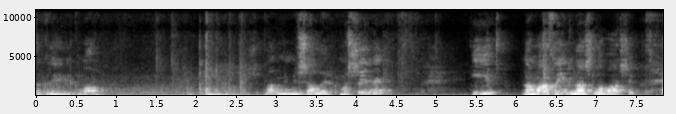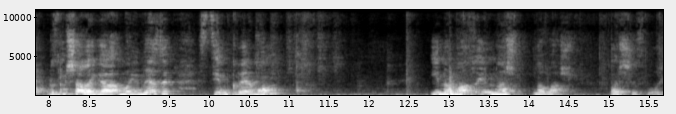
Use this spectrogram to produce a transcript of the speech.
закрию вікно, щоб нам не мішали машини. І намазуємо наш лавашик. Розмішала я майонезик з цим кремом. І намазуємо наш лаваш. Перший слой.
